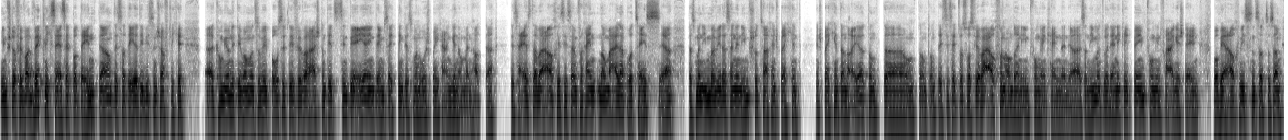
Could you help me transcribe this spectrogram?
Impfstoffe waren wirklich sehr, sehr potent, ja, und das hat eher die wissenschaftliche Community, wenn man so will, positiv überrascht. Und jetzt sind wir eher in dem Setting, das man ursprünglich angenommen hat. Ja. Das heißt aber auch, es ist einfach ein normaler Prozess, ja, dass man immer wieder seinen Impfschutz auch entsprechend entsprechend erneuert und, äh, und, und, und das ist etwas, was wir aber auch von anderen Impfungen kennen. Ja. Also niemand würde eine Grippeimpfung in Frage stellen, wo wir auch wissen sozusagen,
